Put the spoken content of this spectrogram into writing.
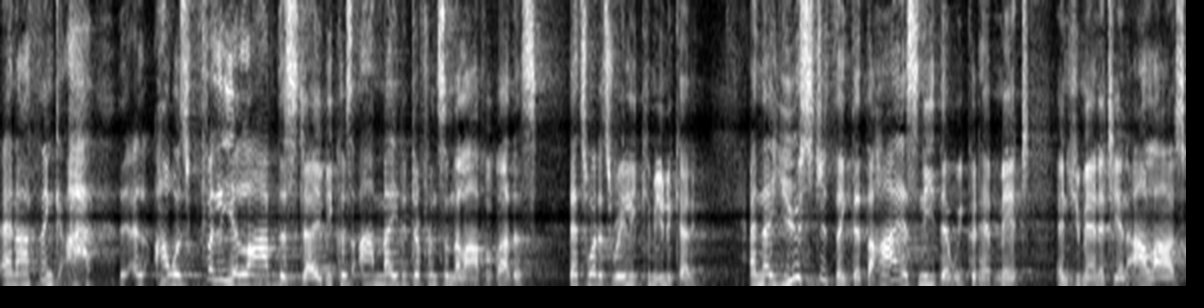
and I think ah, I was fully alive this day because I made a difference in the life of others. That's what it's really communicating. And they used to think that the highest need that we could have met in humanity in our lives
